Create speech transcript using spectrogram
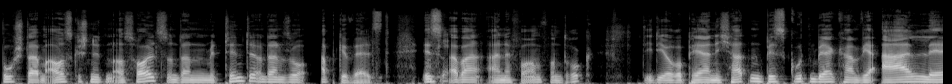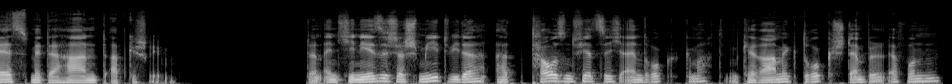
Buchstaben ausgeschnitten aus Holz und dann mit Tinte und dann so abgewälzt. Ist Okay. aber eine Form von Druck, die die Europäer nicht hatten. Bis Gutenberg haben wir alles mit der Hand abgeschrieben. Dann ein chinesischer Schmied wieder hat 1040 einen Druck gemacht, einen Keramikdruckstempel erfunden.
